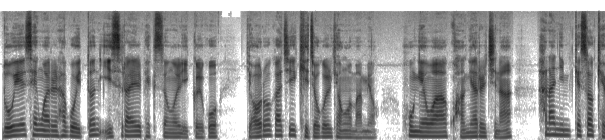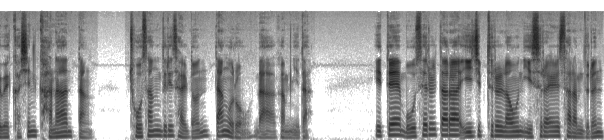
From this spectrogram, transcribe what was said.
노예 생활을 하고 있던 이스라엘 백성을 이끌고 여러 가지 기적을 경험하며 홍해와 광야를 지나 하나님께서 계획하신 가나안 땅, 조상들이 살던 땅으로 나아갑니다. 이때 모세를 따라 이집트를 나온 이스라엘 사람들은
